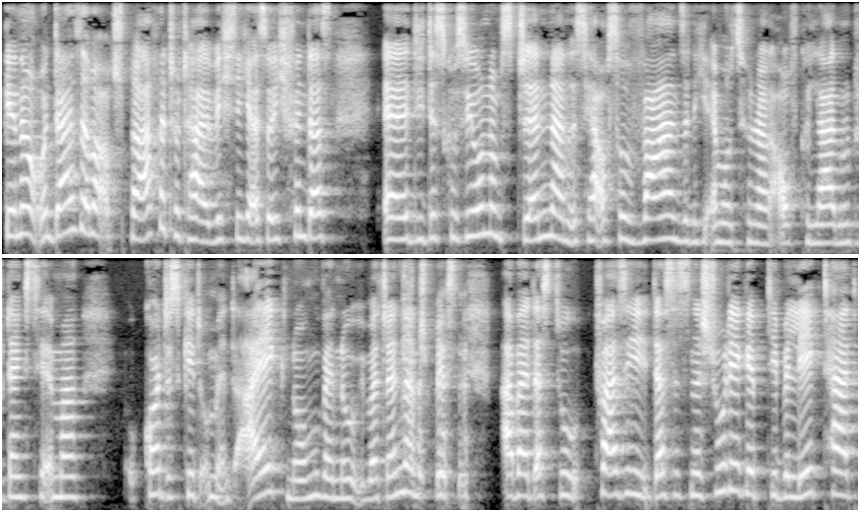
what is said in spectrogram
Genau, und da ist aber auch Sprache total wichtig. Also ich finde, dass äh, die Diskussion ums Gendern ist ja auch so wahnsinnig emotional aufgeladen und du denkst dir immer, oh Gott, es geht um Enteignung, wenn du über Gendern sprichst. aber dass du quasi, dass es eine Studie gibt, die belegt hat,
